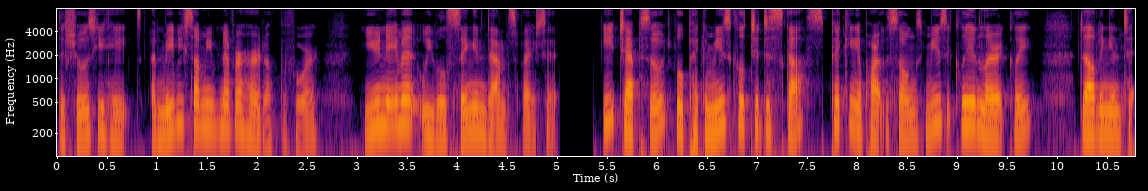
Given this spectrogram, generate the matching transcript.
the shows you hate, and maybe some you've never heard of before. You name it, we will sing and dance about it. Each episode, we'll pick a musical to discuss, picking apart the songs musically and lyrically, delving into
